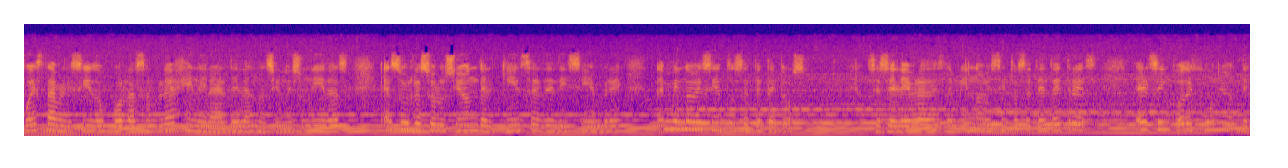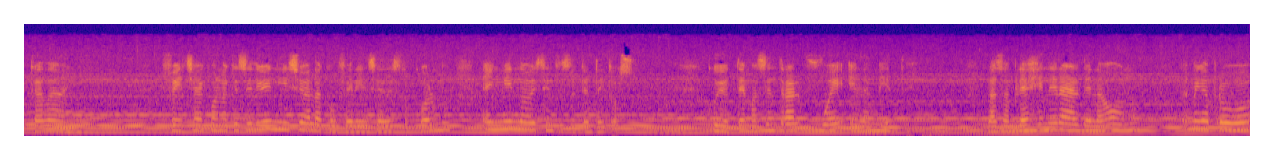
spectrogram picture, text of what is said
fue establecido por la Asamblea General de las Naciones Unidas en su resolución del 15 de diciembre de 1972. Se celebra desde 1973 el 5 de junio de cada año fecha con la que se dio inicio a la Conferencia de Estocolmo en 1972, cuyo tema central fue el ambiente. La Asamblea General de la ONU también aprobó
